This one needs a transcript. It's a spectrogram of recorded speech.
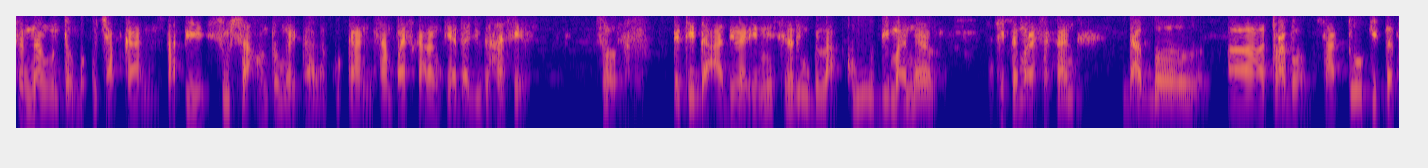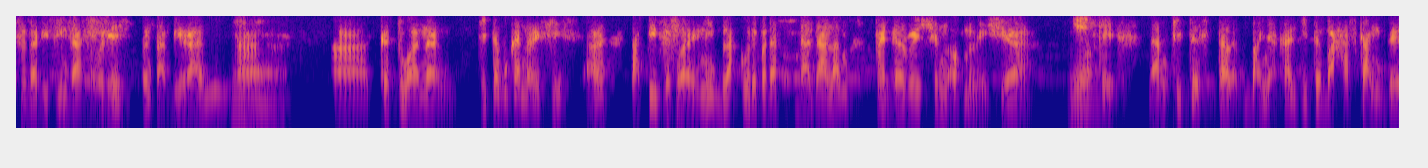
senang untuk berucapkan. Tapi susah untuk mereka lakukan. Sampai sekarang tiada juga hasil. So ketidakadilan ini sering berlaku di mana kita merasakan double uh, trouble. Satu, kita sudah ditindas oleh pentadbiran hmm. uh, uh, ketuanan. Kita bukan resis, uh, tapi ketuanan ini berlaku daripada dalam Federation of Malaysia. Yeah. Okay. Dan kita banyak kali kita bahaskan de,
